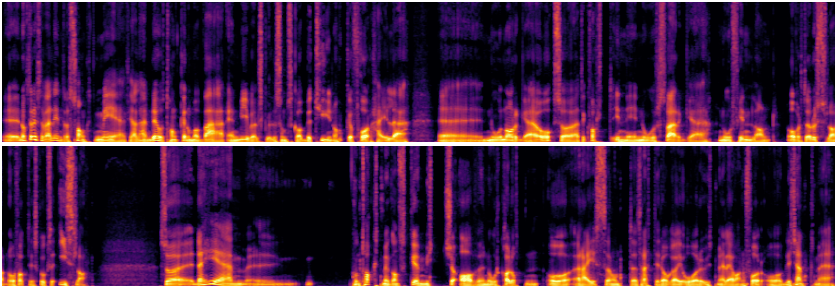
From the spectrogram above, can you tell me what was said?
Eh, noe av det som er veldig interessant med Fjellheim, det er jo tanken om å være en bibelskole som skal bety noe for hele eh, Nord-Norge, og også etter hvert inn i Nord-Sverige, Nord-Finland, over til Russland, og faktisk også Island. Så de har eh, kontakt med ganske mye av Nordkalotten, og reiser rundt 30 dager i året ut med elevene for å bli kjent med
